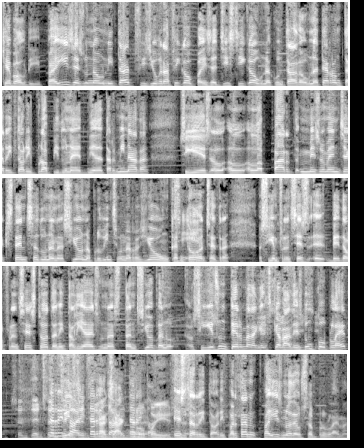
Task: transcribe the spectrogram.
què vol dir? País és una unitat fisiogràfica o paisatgística, una contrada, o una terra, un territori propi d'una ètnia determinada, o sigui, és el, el, la part més o menys extensa d'una nació, una província, una regió, un cantó, Sí. etc. O sigui, en francès eh, ve del francès tot, en italià és una extensió... Bueno, o sigui, és un terme d'aquells que va des d'un poblet S'entén, Territori, s'entén. territori, Exacte. territori. país. és territori. Per tant, país no deu ser el problema.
